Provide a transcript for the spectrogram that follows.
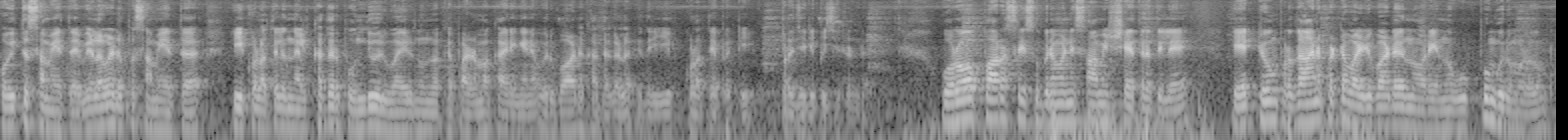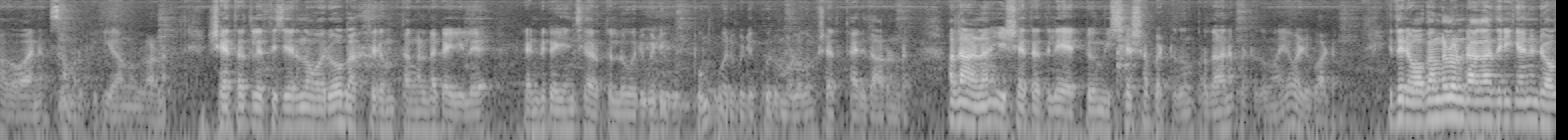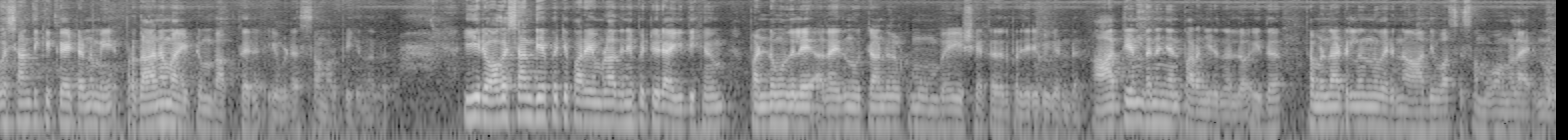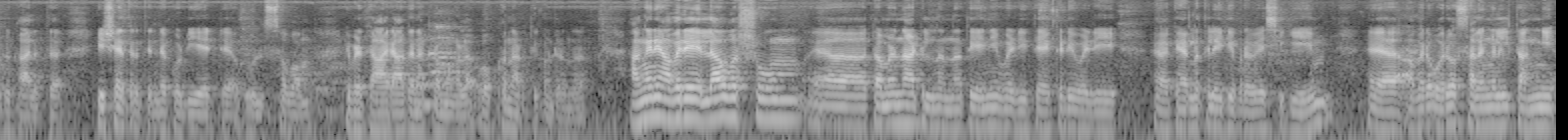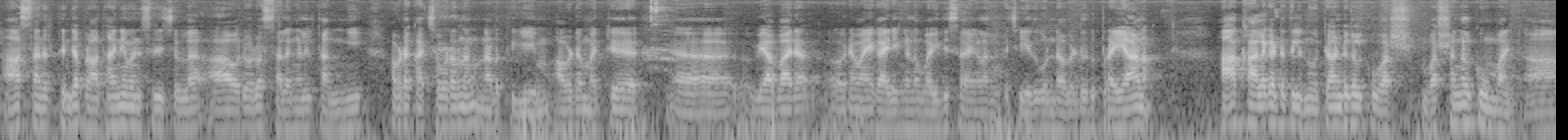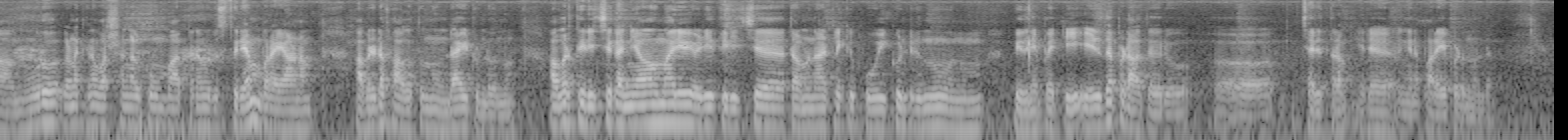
കൊയ്ത്ത് സമയത്ത് വിളവെടുപ്പ് സമയത്ത് ഈ കുളത്തിൽ നെൽക്കതിർ പൊന്തി വരുമായിരുന്നു എന്നൊക്കെ പഴമക്കാരിങ്ങനെ ഒരുപാട് കഥകൾ ഇതിൽ ഈ കുളത്തെപ്പറ്റി പ്രചരിപ്പിച്ചിട്ടുണ്ട്. ഉറവപ്പാറ ശ്രീ സുബ്രഹ്മണ്യ സ്വാമി ക്ഷേത്രത്തിലെ ഏറ്റവും പ്രധാനപ്പെട്ട വഴിപാട് എന്ന് പറയുന്നത് ഉപ്പും കുരുമുളകും ഭഗവാന് സമർപ്പിക്കുക എന്നുള്ളതാണ്. ക്ഷേത്രത്തിൽ എത്തിച്ചേരുന്ന ഓരോ ഭക്തരും തങ്ങളുടെ കയ്യിൽ രണ്ട് കൈയും ചേർത്തുള്ള ഒരു പിടി ഉപ്പും ഒരു പിടി കുരുമുളകും കരുതാറുണ്ട് അതാണ് ഈ ക്ഷേത്രത്തിലെ ഏറ്റവും വിശേഷപ്പെട്ടതും പ്രധാനപ്പെട്ടതുമായ വഴിപാട്. ഇത് രോഗങ്ങൾ ഉണ്ടാകാതിരിക്കാനും രോഗശാന്തിക്കൊക്കെ ആയിട്ടാണ് പ്രധാനമായിട്ടും ഭക്തർ ഇവിടെ സമർപ്പിക്കുന്നത്. ഈ രോഗശാന്തിയെപ്പറ്റി പറയുമ്പോൾ അതിനെപ്പറ്റി ഒരു ഐതിഹ്യം പണ്ട് മുതലേ അതായത് നൂറ്റാണ്ടുകൾക്ക് മുമ്പേ ഈ ക്ഷേത്രത്തിൽ പ്രചരിപ്പിക്കുന്നുണ്ട്. ആദ്യം തന്നെ ഞാൻ പറഞ്ഞിരുന്നല്ലോ ഇത് തമിഴ്നാട്ടിൽ നിന്ന് വരുന്ന ആദിവാസി സമൂഹങ്ങളായിരുന്നു ഒരു കാലത്ത് ഈ ക്ഷേത്രത്തിന്റെ കൊടിയേറ്റ് ഉത്സവം ഇവിടുത്തെ ആരാധനാക്രമങ്ങൾ ഒക്കെ നടത്തിക്കൊണ്ടിരുന്നത്. അങ്ങനെ അവരെ എല്ലാ വർഷവും തമിഴ്നാട്ടിൽ നിന്ന് തേനി വഴി തേക്കടി വഴി കേരളത്തിലേക്ക് പ്രവേശിക്കുകയും അവർ ഓരോ സ്ഥലങ്ങളിൽ തങ്ങി ആ സ്ഥലത്തിന്റെ പ്രാധാന്യമനുസരിച്ചുള്ള ആ ഓരോരോ സ്ഥലങ്ങളിൽ തങ്ങി അവിടെ കച്ചവടം നടത്തുകയും അവിടെ മറ്റ് വ്യാപാരപരമായ കാര്യങ്ങളും വൈദ്യസഹായങ്ങളും അങ്ങനെ ചെയ്തുകൊണ്ട് അവരുടെ ഒരു പ്രയാണം ആ കാലഘട്ടത്തിൽ നൂറ്റാണ്ടുകൾക്ക് വർഷ വർഷങ്ങൾക്ക് മുമ്പ് ആ, നൂറുകണക്കിന് വർഷങ്ങൾക്ക് മുമ്പ് അത്തരം ഒരു സ്ഥിരം പ്രയാണം അവരുടെ ഭാഗത്തുനിന്ന് ഉണ്ടായിട്ടുണ്ടെന്നും അവർ തിരിച്ച് കന്യാകുമാരി വഴി തിരിച്ച് തമിഴ്നാട്ടിലേക്ക് പോയിക്കൊണ്ടിരുന്നു എന്നും ഇതിനെപ്പറ്റി എഴുതപ്പെടാത്ത ഒരു ചരിത്രം ഇത് ഇങ്ങനെ പറയപ്പെടുന്നുണ്ട്.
